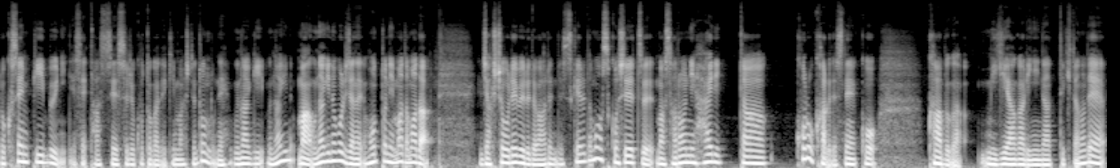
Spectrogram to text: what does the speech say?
6000PV にですね、達成することができまして、どんどんね、うなぎ、うなぎ、まあ、うなぎ登りじゃない、本当にまだまだ弱小レベルではあるんですけれども、少しずつ、まあ、サロンに入った頃からですね、こう、カーブが右上がりになってきたので、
